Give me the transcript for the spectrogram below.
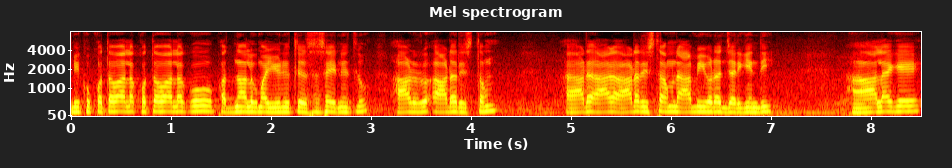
మీకు కొత్త వాళ్ళ కొత్త వాళ్ళకు పద్నాలుగు మా యూనిట్లు ఎస్ఎస్ఐ యూనిట్లు ఆర్డర్ ఆర్డర్ ఇస్తాం. ఆర్డర్ ఆర్డర్ ఇస్తామని హామీ ఇవ్వడం జరిగింది. అలాగే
